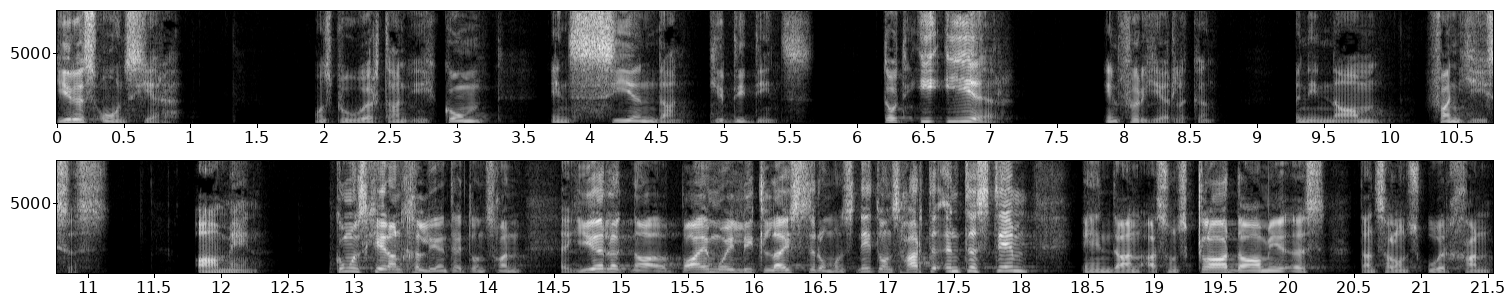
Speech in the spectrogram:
Hier is ons, Here. Ons behoort aan U. Kom en seën dan hierdie diens tot U eer en verheerliking in die naam van Jesus. Amen. Kom ons gee dan geleentheid. Ons gaan heerlik na 'n baie mooi lied luister om ons net ons harte in te stem en dan as ons klaar daarmee is, dan sal ons oorgaan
